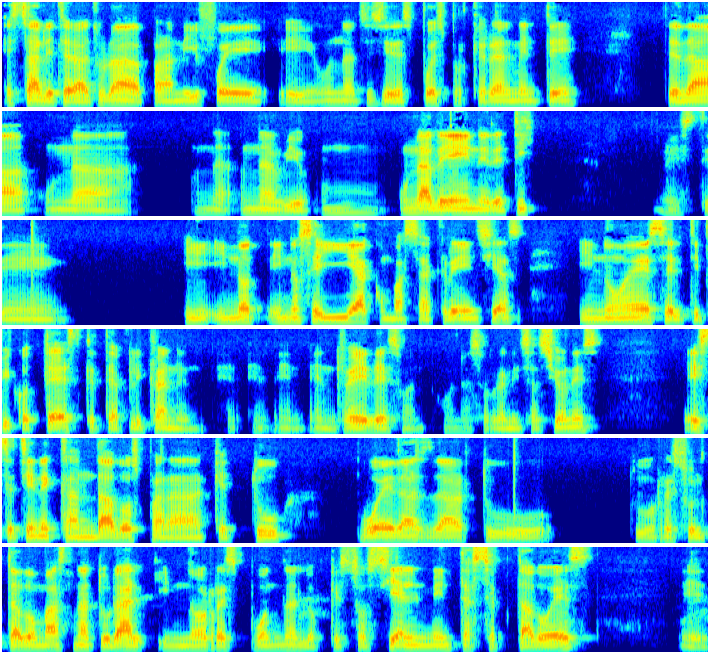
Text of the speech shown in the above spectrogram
esta literatura para mí fue eh, un antes y después porque realmente te da una, una, un, ADN de ti. Este, y, no, y no se guía con base a creencias y no es el típico test que te aplican en, en, redes o, en, las organizaciones. Este tiene candados para que tú puedas dar tu, tu resultado más natural y no respondas lo que socialmente aceptado es. Eh,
